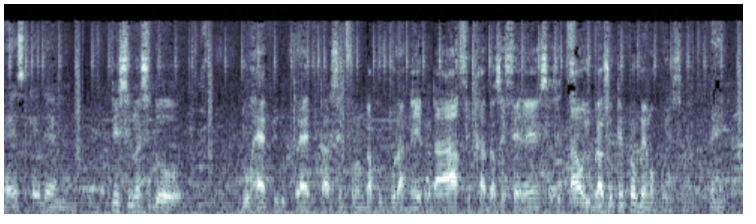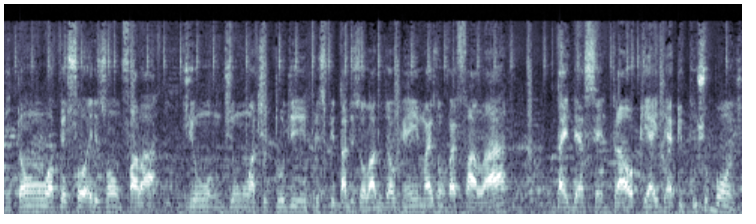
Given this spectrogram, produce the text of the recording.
é essa que é a ideia, mano. Tem esse lance do, do rap, do trap, tá sempre falando da cultura negra, da África, das referências e tal. E o Brasil tem problema com isso, né? Tem. Então a pessoa, eles vão falar de, um, de uma atitude precipitada, isolada de alguém, mas não vai falar da ideia central, que é a ideia que puxa o bonde.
